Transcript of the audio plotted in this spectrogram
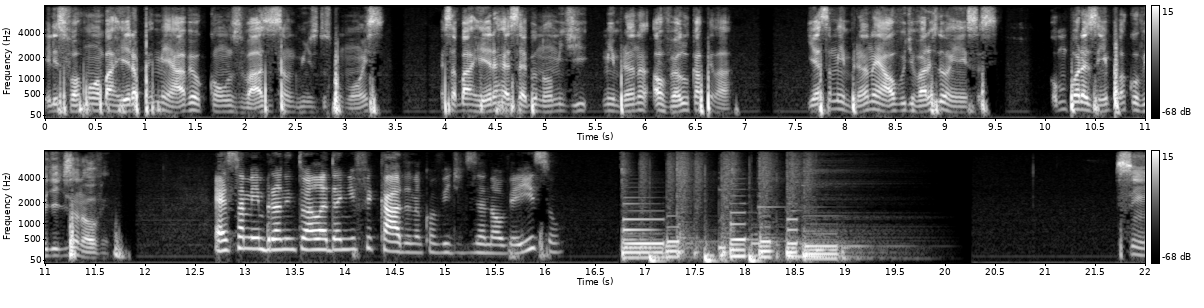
eles formam uma barreira permeável com os vasos sanguíneos dos pulmões. Essa barreira recebe o nome de membrana alvéolo capilar. E essa membrana é alvo de várias doenças, como por exemplo a COVID-19. Essa membrana, então, ela é danificada na Covid-19, é isso? Sim.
